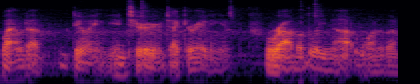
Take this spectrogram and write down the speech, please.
wound up doing, interior decorating is probably not one of them.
